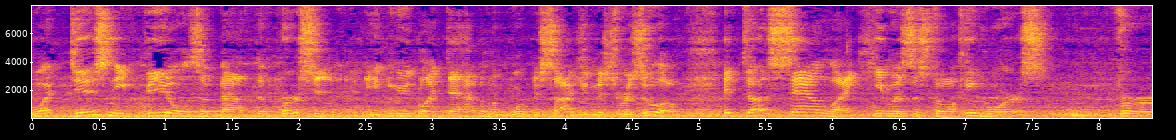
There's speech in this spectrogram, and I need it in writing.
what Disney feels about the person you'd like to have on the board beside you, Mr. Rasulo. It does sound like he was a stalking horse for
